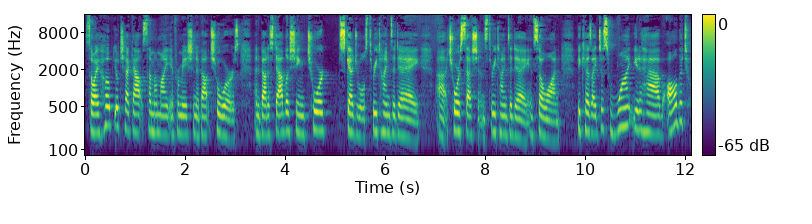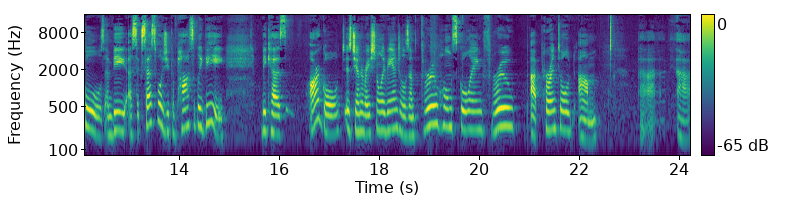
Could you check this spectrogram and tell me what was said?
So I hope you'll check out some of my information about chores and about establishing chore schedules three times a day, uh, chore sessions three times a day, and so on. Because I just want you to have all the tools and be as successful as you can possibly be. Because our goal is generational evangelism through homeschooling, through uh, parental um, uh, uh,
